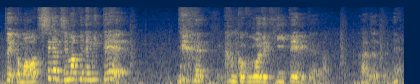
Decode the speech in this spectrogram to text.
うん、というかまあ私が字幕で見てで韓国語で聞いてみたいな感じだったよね。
